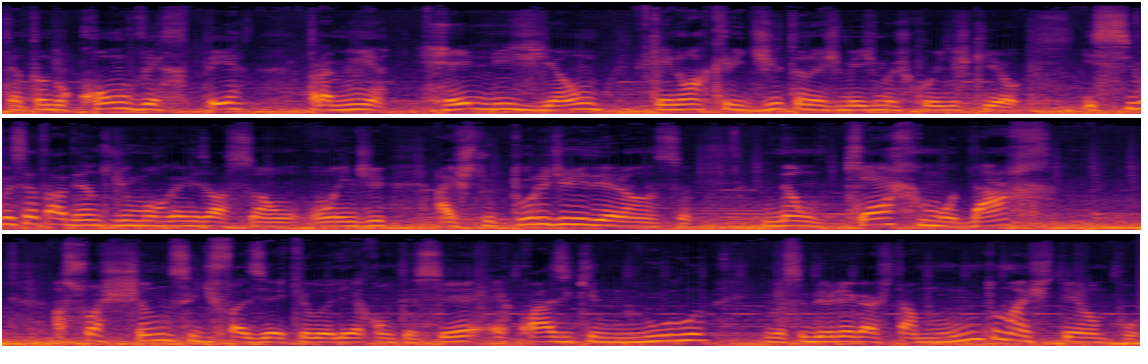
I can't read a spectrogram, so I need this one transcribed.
tentando converter para minha religião quem não acredita nas mesmas coisas que eu. E se você está dentro de uma organização onde a estrutura de liderança não quer mudar, a sua chance de fazer aquilo ali acontecer é quase que nula e você deveria gastar muito mais tempo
